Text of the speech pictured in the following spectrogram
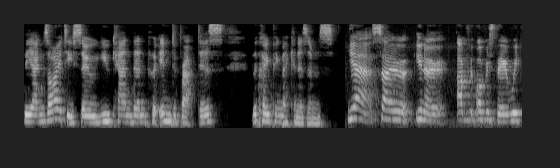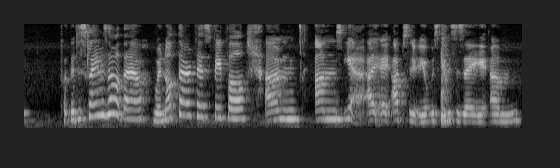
the anxiety. So you can then put into practice the coping mechanisms. Yeah so you know obviously we put the disclaimers out there. We're not therapists, people. Um, and yeah, I, I, absolutely. Obviously, this is a um,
